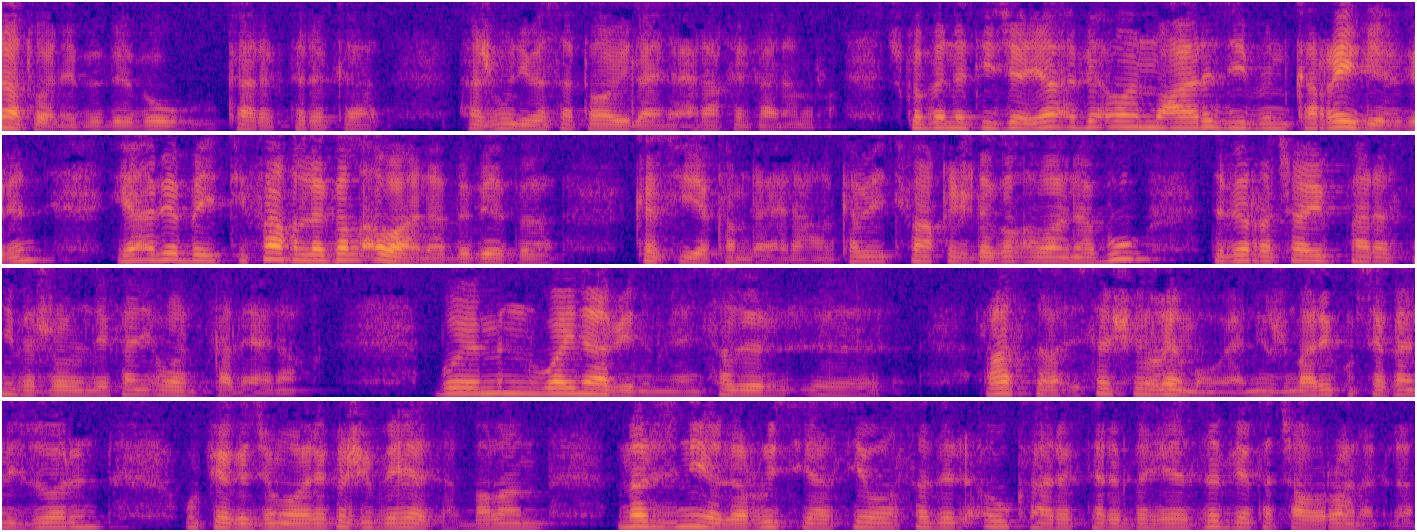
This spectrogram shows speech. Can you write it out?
ناتوانێت ببێ بەو کارکتەرەکە هەژمونی بەسەر تەواوی لاینە عراقیەکانە بڕە چکە بە نەتیجە یا ئەبێ ئەوان معارزی بن کە ڕێ لێگرن یا ئەبێ بە اتفاق لەگەڵ ئەوانە ببێ بە کەسی یەکەم لە عێراق، کە بە ئیتفاقیش لەگەڵ ئەوانا بوو، دەبێت ڕەچاوی بە پاراستنی بەرژەوەندیەکانی ئەوان بکات لە عێراق. بۆیە من وای نابینم یانی سەدر ڕاستە ئیساش هێڵێمەوە یانی ژماری کورسەکانی زۆرن و پێگە جەماوارەکەشی بەهێزە بەڵام مەرج نییە لە ڕووی سیاسیەوە سەدر ئەو کارەکتەرە بەهێزە بێ کە چاوەڕوانەکرا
